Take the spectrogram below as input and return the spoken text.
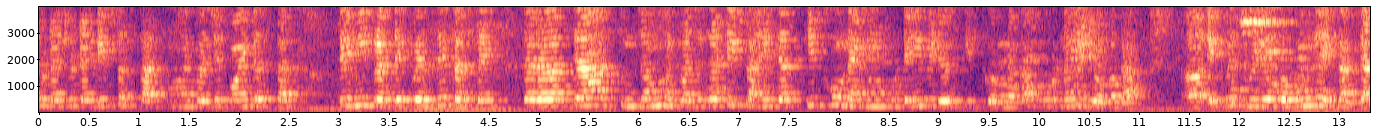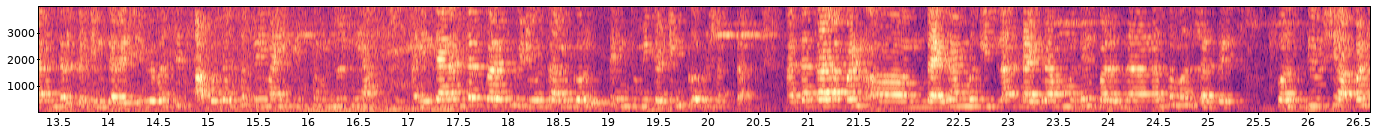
छोट्या छोट्या टिप्स असतात महत्त्वाचे पॉईंट असतात ते मी प्रत्येक वेळेस देत असते. तर त्या तुमच्या महत्त्वाच्या ज्या टिप्स आहेत त्या स्किप होऊ नये म्हणून कुठेही व्हिडिओ स्किप करू नका. पूर्ण व्हिडिओ बघा. एकवीस एक वेळेस व्हिडिओ बघून घ्यायचा त्यानंतर कटिंग करायची. व्यवस्थित अगोदर सगळी माहिती समजून घ्या आणि त्यानंतर परत व्हिडिओ चालू करून सेम तुम्ही कटिंग करू शकता. आता काल आपण डायग्राम बघितला. डायग्राममध्ये बऱ्याच जणांना समजलं असेल. फर्स्ट दिवशी आपण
